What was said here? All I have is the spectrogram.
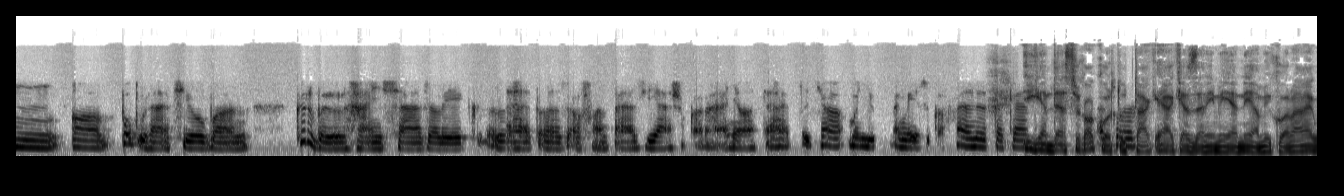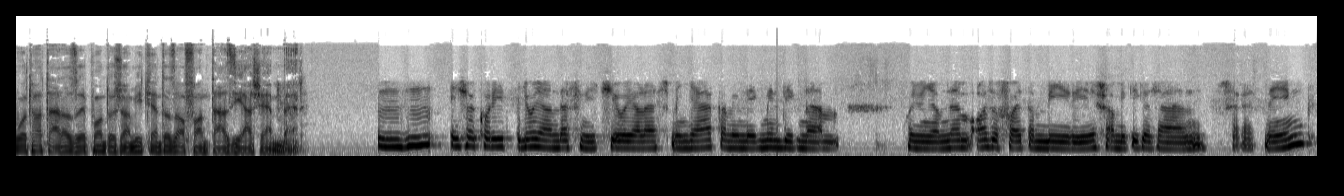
mm, a populációban körülbelül hány százalék lehet az a fantáziások aránya. Tehát, hogyha mondjuk megnézzük a felnőtteket. Igen, de ezt csak akkor, akkor tudták elkezdeni mérni, amikor már meg volt határozva, hogy pontosan mit jelent az a fantáziás ember. Uh-huh. És akkor itt egy olyan definíciója lesz mindjárt, ami még mindig nem, hogy mondjam, nem az a fajta mérés, amit igazán szeretnénk,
